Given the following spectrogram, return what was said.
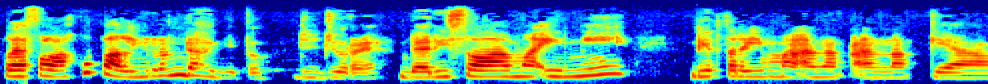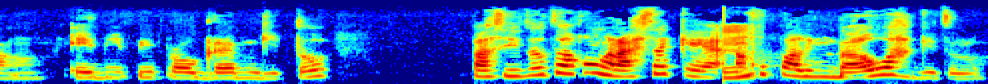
level aku paling rendah gitu jujur ya dari selama ini diterima anak-anak yang ABP program gitu pas itu tuh aku ngerasa kayak Hmm. aku paling bawah gitu loh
